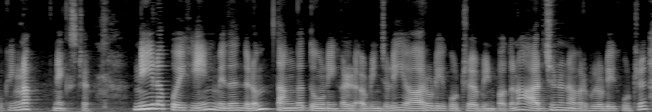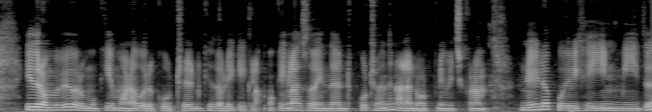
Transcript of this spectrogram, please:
ஓகேங்களா நெக்ஸ்ட்டு நீல பொய்கையின் மிதந்திடும் தங்க தோணிகள் அப்படின்னு சொல்லி யாருடைய கூற்று அப்படின்னு பார்த்தோன்னா அர்ஜுனன் அவர்களுடைய கூற்று. இது ரொம்பவே ஒரு முக்கியமான ஒரு கூற்றுன்னு சொல்லி கேட்கலாம். ஓகேங்களா ஸோ இந்த கூற்று வந்து நல்லா நோட் பண்ணி வச்சுக்கணும். நீல பொய்கையின் மீது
